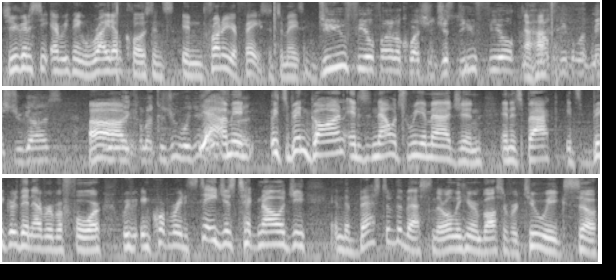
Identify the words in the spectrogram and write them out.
So you're going to see everything right up close and in front of your face. It's amazing. Do you feel, final question, just do you feel uh -huh. how people have missed you guys? Uh, you yeah, I mean, it's been gone, and it's, now it's reimagined, and it's back. It's bigger than ever before. We've incorporated stages, technology, and the best of the best. And they're only here in Boston for two weeks, so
